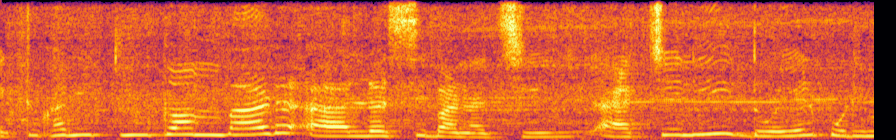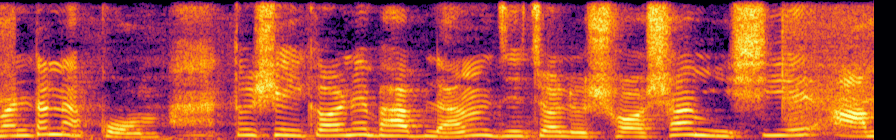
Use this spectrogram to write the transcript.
একটুখানি কিউকাম্বার লস্যি বানাচ্ছি। অ্যাকচুয়ালি দইয়ের পরিমাণটা না কম। তো সেই কারণে ভাবলাম যে চলো শশা মিশিয়ে, আম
